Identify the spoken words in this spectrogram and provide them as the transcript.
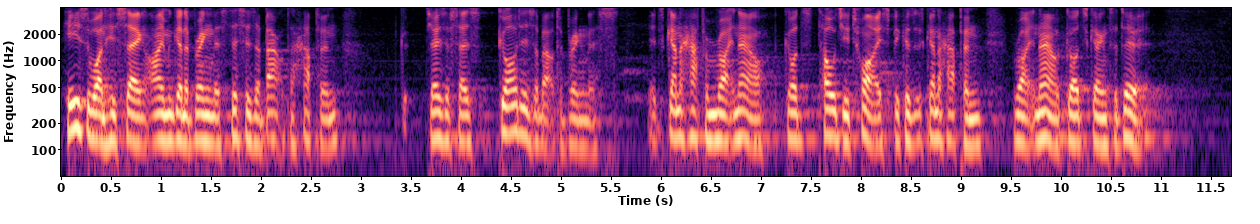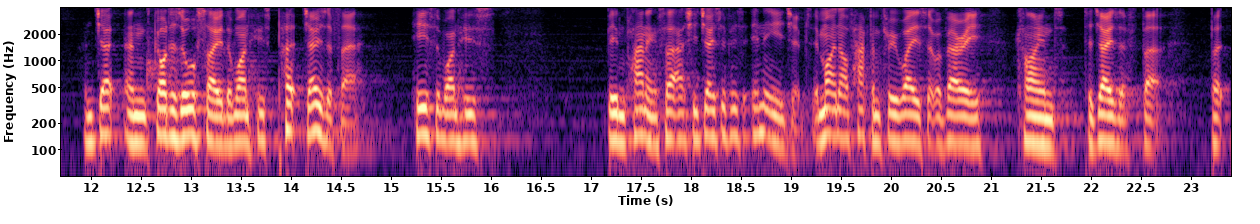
He's the one who's saying, I'm going to bring this. This is about to happen. Joseph says, God is about to bring this. It's going to happen right now. God's told you twice because it's going to happen right now. God's going to do it. And, jo- and God is also the one who's put Joseph there. He's the one who's been planning. So actually, Joseph is in Egypt. It might not have happened through ways that were very kind to Joseph, but, but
